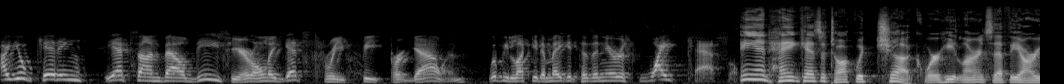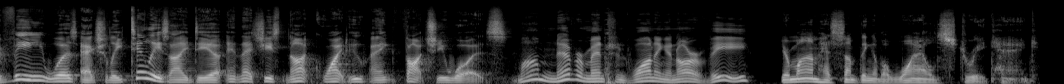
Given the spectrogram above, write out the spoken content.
Are you kidding? The Exxon Valdez here only gets three feet per gallon. We'll be lucky to make it to the nearest White Castle. And Hank has a talk with Chuck where he learns that the RV was actually Tilly's idea and that she's not quite who Hank thought she was. Mom never mentioned wanting an RV. Your mom has something of a wild streak, Hank.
